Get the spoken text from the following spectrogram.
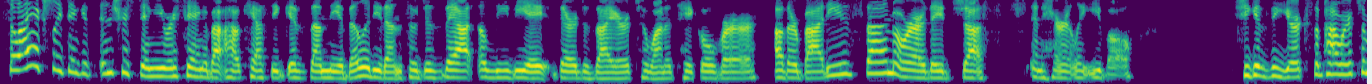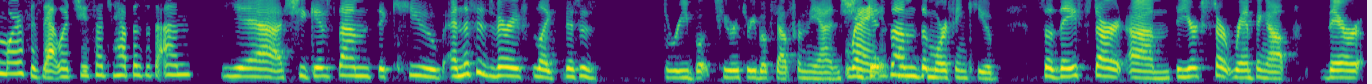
so I actually think it's interesting you were saying about how Cassie gives them the ability then. So does that alleviate their desire to want to take over other bodies then? Or are they just inherently evil? She gives the Yeerks the power to morph. Is that what she said happens at the end? Yeah, she gives them the cube, and this is very like this is three book, two or three books out from the end. She Right. gives them the morphing cube, so they start. Um, the Yeerks start ramping up their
